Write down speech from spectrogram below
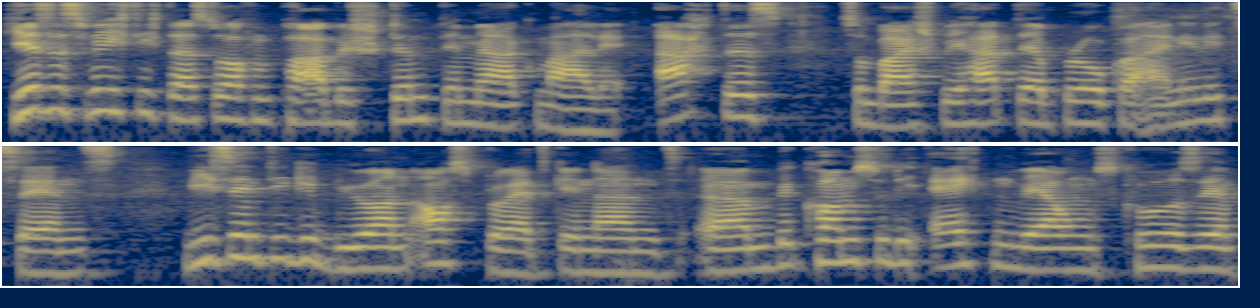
Hier ist es wichtig, dass du auf ein paar bestimmte Merkmale achtest. Zum Beispiel hat der Broker eine Lizenz, wie sind die Gebühren, auch Spread genannt? Ähm, bekommst du die echten Währungskurse?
